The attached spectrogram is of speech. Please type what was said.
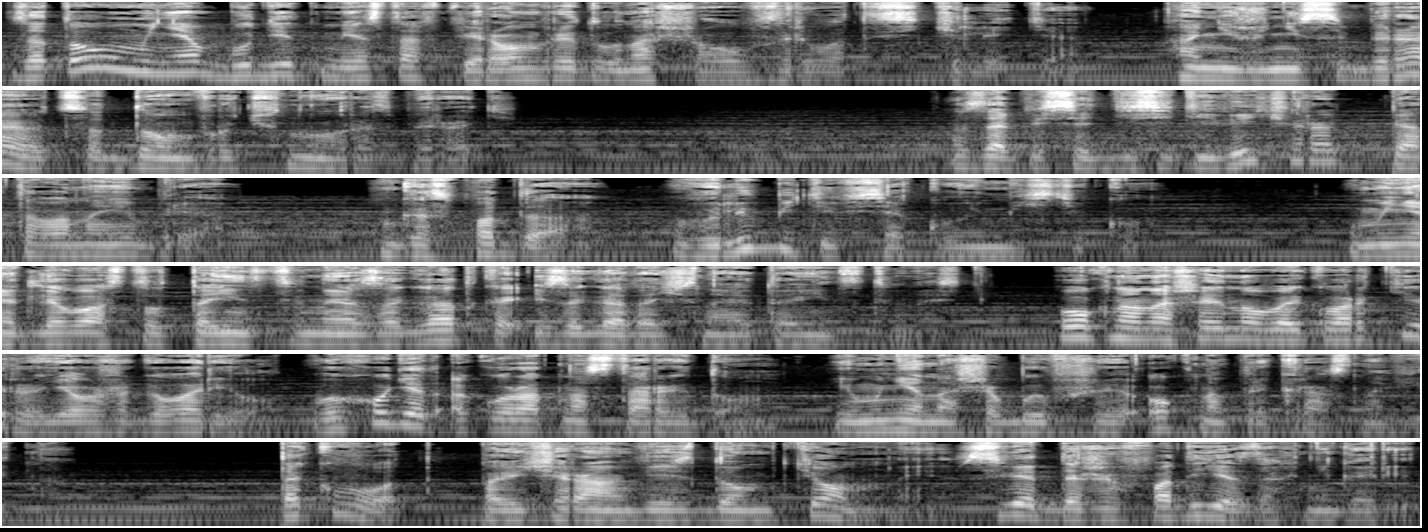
Зато у меня будет место в первом ряду на шоу взрыва тысячелетия. Они же не собираются дом вручную разбирать. Запись от 10 вечера 5 ноября. Господа, вы любите всякую мистику? У меня для вас тут таинственная загадка и загадочная таинственность. Окна нашей новой квартиры, я уже говорил, выходят аккуратно старый дом, и мне наши бывшие окна прекрасно видно. Так вот, по вечерам весь дом темный, свет даже в подъездах не горит.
